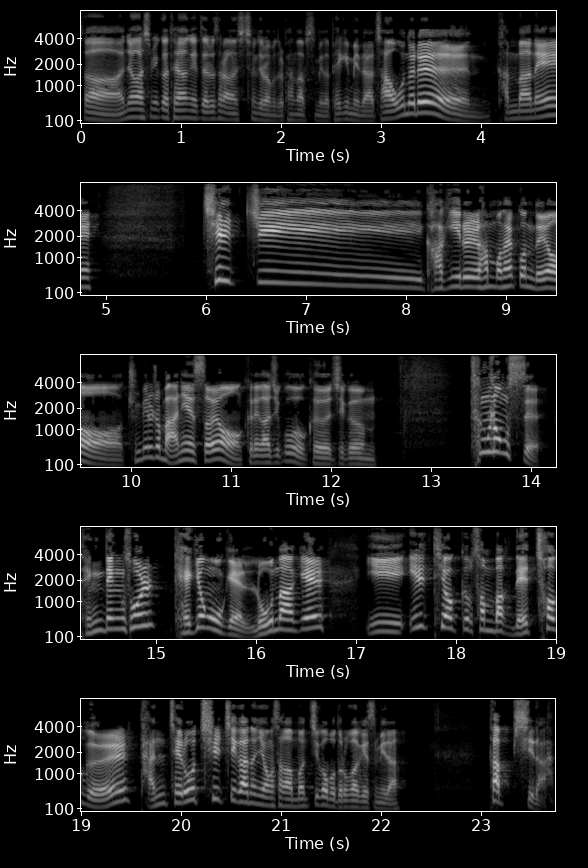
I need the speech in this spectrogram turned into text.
자, 안녕하십니까. 태양의 때를 사랑하는 시청자 여러분들 반갑습니다. 백입니다. 자, 오늘은 간만에 7G 가기를 한번 할 건데요. 준비를 좀 많이 했어요. 그래가지고 그 지금 특롱스, 댕댕솔, 개경오겔, 로나겔 이 1티어급 선박 4척을 단체로 7G 가는 영상 한번 찍어보도록 하겠습니다. 갑시다.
